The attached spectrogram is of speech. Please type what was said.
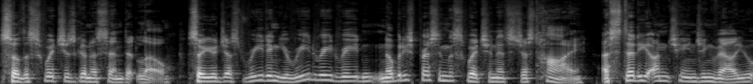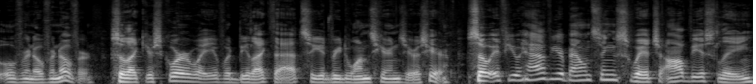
So the switch is going to send it low. So you're just reading, you read, read, read, nobody's pressing the switch and it's just high. A steady unchanging value over and over and over. So like your square wave would be like that. So you'd read ones here and zeros here. So if you have your bouncing switch, obviously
